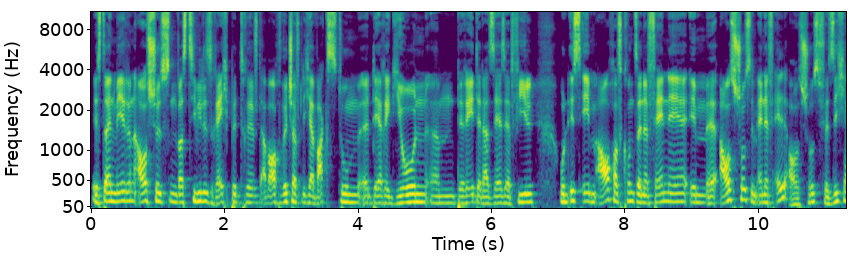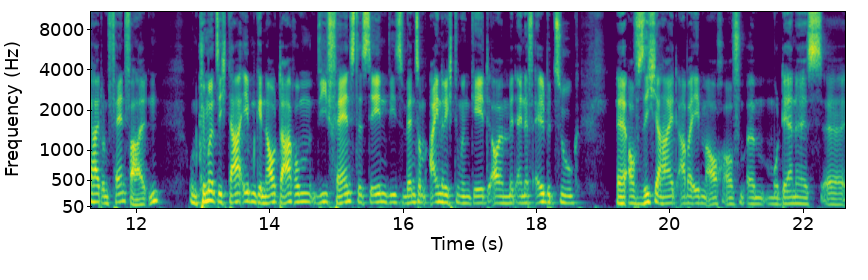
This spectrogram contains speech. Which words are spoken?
ist da in mehreren Ausschüssen, was ziviles Recht betrifft, aber auch wirtschaftlicher Wachstum äh, der Region, ähm, berät er da sehr, sehr viel und ist eben auch aufgrund seiner Fannähe im äh, Ausschuss, im NFL-Ausschuss für Sicherheit und Fanverhalten und kümmert sich da eben genau darum, wie Fans das sehen, wie es, wenn es um Einrichtungen geht, äh, mit NFL-Bezug, äh, auf Sicherheit, aber eben auch auf ähm, modernes äh,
